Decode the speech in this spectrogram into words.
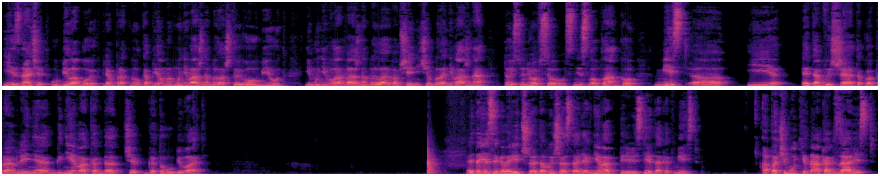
и, значит, убил обоих, прям проткнул копьем, ему не важно было, что его убьют, ему не важно было, вообще ничего было не важно, то есть у него все снесло планку, месть, э, и это высшее такое проявление гнева, когда человек готов убивать. Это если говорить, что это высшая стадия гнева, перевести это как месть. А почему кина как зависть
